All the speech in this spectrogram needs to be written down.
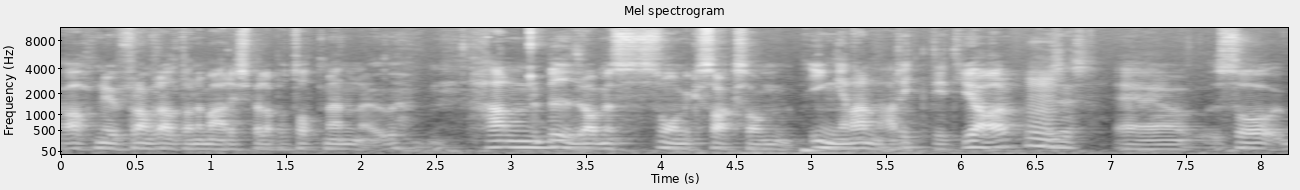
ja, nu framförallt när Maric spelar på topp men han bidrar med så mycket saker som ingen annan riktigt gör. Mm. Precis. Eh, så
